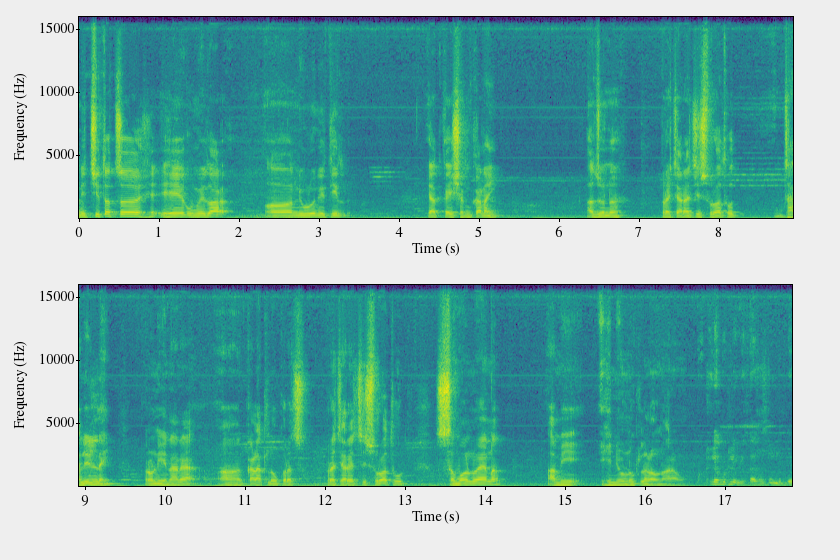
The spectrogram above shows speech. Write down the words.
निश्चितच हे हे उमेदवार निवडून येतील यात काही शंका नाही. अजून प्रचाराची सुरुवात होत झालेली नाही म्हणून येणाऱ्या काळात लवकरच प्रचाराची सुरुवात होऊन समन्वयानं आम्ही ही निवडणूक लढवणार आहोत. कुठले कुठले विकासाचे मुद्दे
